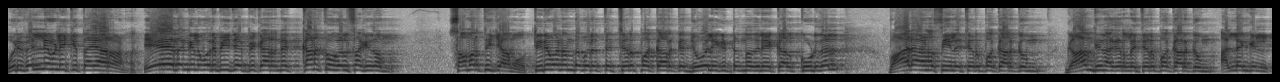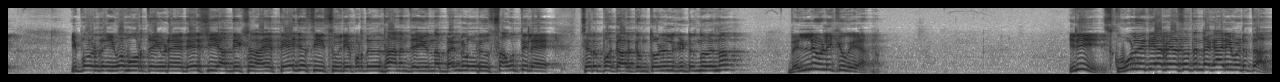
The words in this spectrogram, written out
ഒരു വെല്ലുവിളിക്ക് തയ്യാറാണ്. ഏതെങ്കിലും ഒരു ബി ജെ പിക്കാരന് കണക്കുകൾ സഹിതം സമർത്ഥിക്കാമോ? തിരുവനന്തപുരത്തെ ചെറുപ്പക്കാർക്ക് ജോലി കിട്ടുന്നതിനേക്കാൾ കൂടുതൽ വാരാണസിയിലെ ചെറുപ്പക്കാർക്കും ഗാന്ധിനഗറിലെ ചെറുപ്പക്കാർക്കും അല്ലെങ്കിൽ ഇപ്പോഴത്തെ യുവമോർച്ചയുടെ ദേശീയ അധ്യക്ഷനായ തേജസ്വി സൂര്യ പ്രതിനിധാനം ചെയ്യുന്ന ബംഗളൂരു സൗത്തിലെ ചെറുപ്പക്കാർക്കും തൊഴിൽ കിട്ടുന്നുവെന്ന് വെല്ലുവിളിക്കുകയാണ്. ഇനി സ്കൂൾ വിദ്യാഭ്യാസത്തിന്റെ കാര്യമെടുത്താൽ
